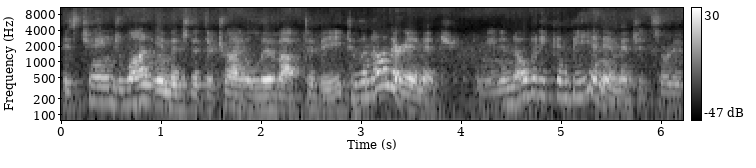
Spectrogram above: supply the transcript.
is change one image that they're trying to live up to be to another image. I mean, and nobody can be an image. It sort of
